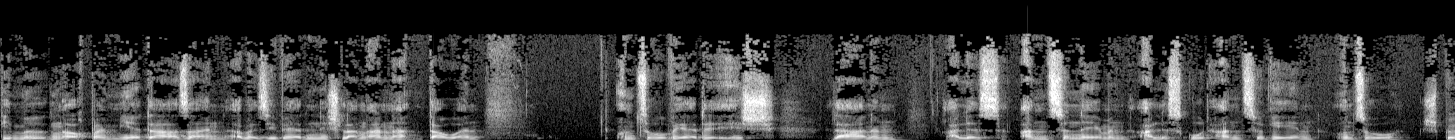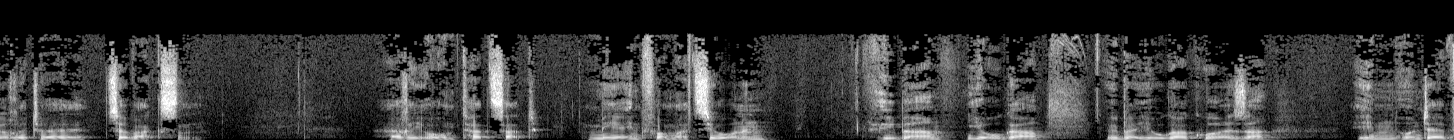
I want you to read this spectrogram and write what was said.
die mögen auch bei mir da sein, aber sie werden nicht lang andauern und so werde ich lernen, alles anzunehmen, alles gut anzugehen und so spirituell zu wachsen. Hari Om Tat Sat. Mehr Informationen über Yoga, über Yogakurse unter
